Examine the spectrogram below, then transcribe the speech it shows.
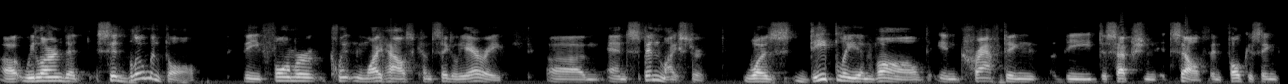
uh, we learned that Sid Blumenthal, the former Clinton White House consigliere um, and spinmeister, was deeply involved in crafting the deception itself and focusing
